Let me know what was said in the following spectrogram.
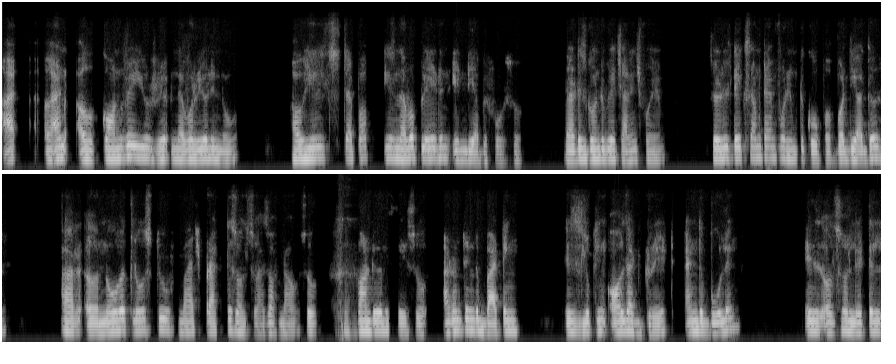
I and uh, Conway, you re- never really know how he'll step up. He's never played in India before, so that is going to be a challenge for him. So it'll take some time for him to cope up. But the others are uh, nowhere close to match practice also as of now, so can't really say. So I don't think the batting is looking all that great, and the bowling is also a little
